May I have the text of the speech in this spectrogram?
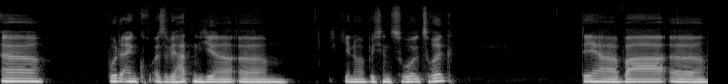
äh, wurde ein, also wir hatten hier, ähm, ich gehe noch ein bisschen zu, zurück, der war äh,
